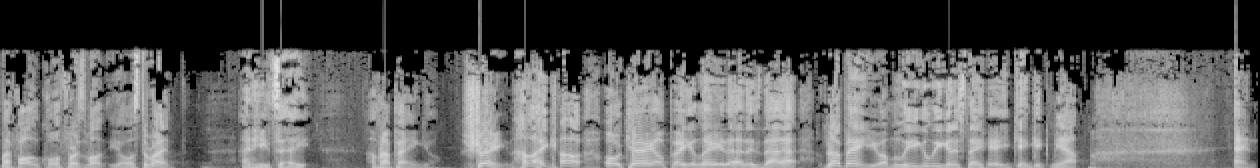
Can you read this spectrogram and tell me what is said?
my father would call first month, owe us the rent. And he'd say, I'm not paying you. Straight. I'm like, oh, okay, I'll pay you later, this, that, that. I'm not paying you. I'm legally gonna stay here. You can't kick me out. And,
